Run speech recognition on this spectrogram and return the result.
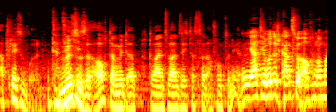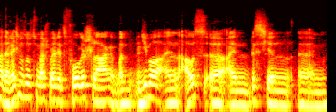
abschließen wollen. Müssen sie auch, damit ab 23 das dann auch funktioniert. Ja, theoretisch kannst du auch nochmal, der Rechnungshof zum Beispiel hat jetzt vorgeschlagen, man lieber ein, aus, äh, ein bisschen ähm,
